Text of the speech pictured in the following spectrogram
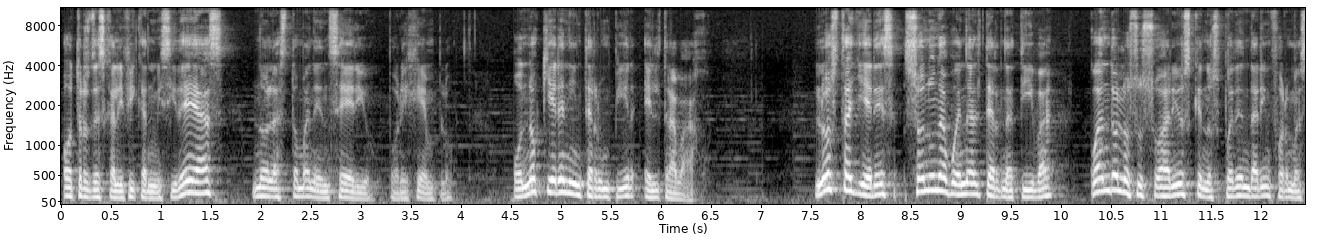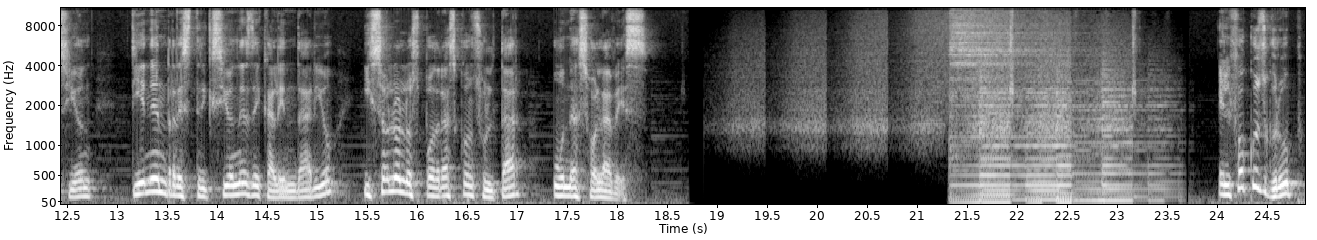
Otros descalifican mis ideas, no las toman en serio, por ejemplo, o no quieren interrumpir el trabajo. Los talleres son una buena alternativa cuando los usuarios que nos pueden dar información tienen restricciones de calendario y solo los podrás consultar una sola vez. El Focus Group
